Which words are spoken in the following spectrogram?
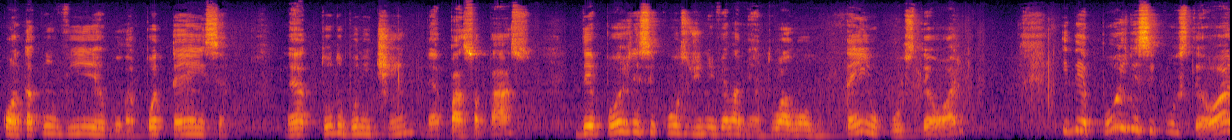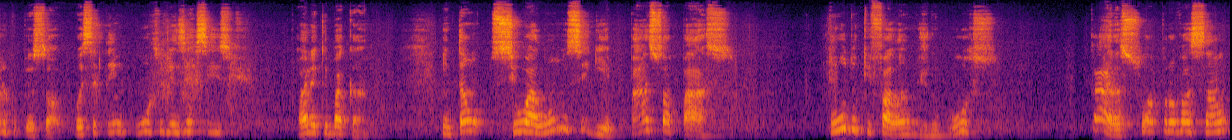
conta com vírgula, potência, né, tudo bonitinho, né, passo a passo. Depois desse curso de nivelamento, o aluno tem o curso teórico. E depois desse curso teórico, pessoal, você tem o curso de exercícios. Olha que bacana. Então, se o aluno seguir passo a passo tudo que falamos no curso, cara, sua aprovação,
